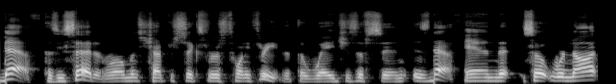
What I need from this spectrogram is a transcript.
death. Because he said in Romans chapter 6 verse 23 that the wages of sin is death. And so we're not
